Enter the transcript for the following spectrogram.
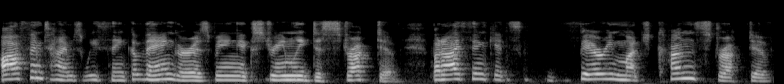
Oftentimes, we think of anger as being extremely destructive, but I think it's very much constructive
